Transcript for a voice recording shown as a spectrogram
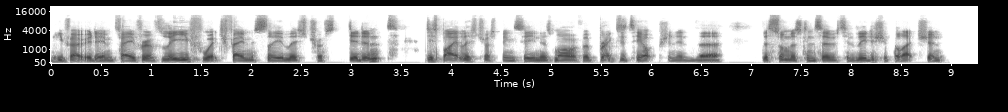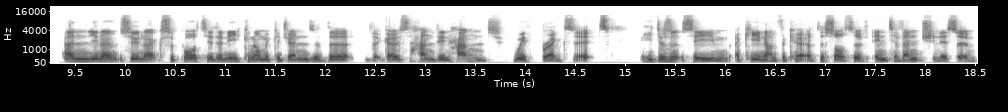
He voted in favour of Leave, which famously Liz Truss didn't, despite Liz Truss being seen as more of a Brexity option in the, the summer's Conservative leadership election. And, you know, Sunak supported an economic agenda that, that goes hand in hand with Brexit. He doesn't seem a keen advocate of the sort of interventionism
